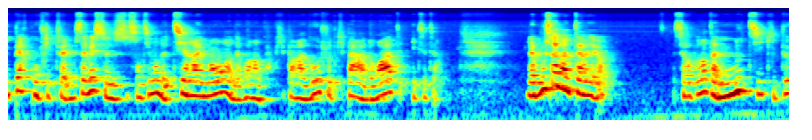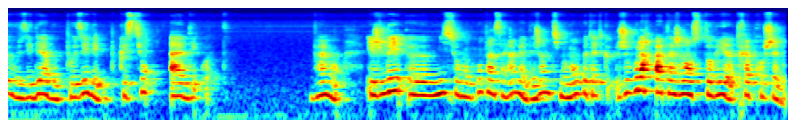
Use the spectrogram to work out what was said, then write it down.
hyper conflictuelle. Vous savez, ce, sentiment de tiraillement, d'avoir un coup qui part à gauche, l'autre qui part à droite, etc. La boussole intérieure, ça représente un outil qui peut vous aider à vous poser des questions adéquates. Vraiment. Et je l'ai euh, mis sur mon compte Instagram il y a déjà un petit moment, peut-être que je vous la repartagerai en story euh, très prochainement.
